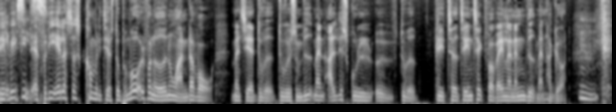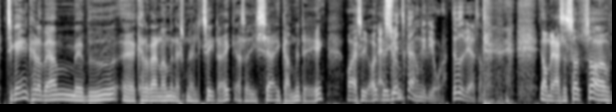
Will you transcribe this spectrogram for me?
Det er Lige vigtigt, præcis. at, fordi ellers så kommer de til at stå på mål for noget, nogle andre, hvor man siger, at du ved, du vil som hvid mand aldrig skulle, øh, du ved, blive taget til indtægt for, hvad en eller anden hvid mand har gjort. Mm. Til gengæld kan der være med hvide, øh, kan der være noget med nationaliteter, ikke? Altså især i gamle dage, ikke? Og altså i Ja, øjeblikket... svensker er nogle idioter. Det ved vi altså. Jo, men altså, så, så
